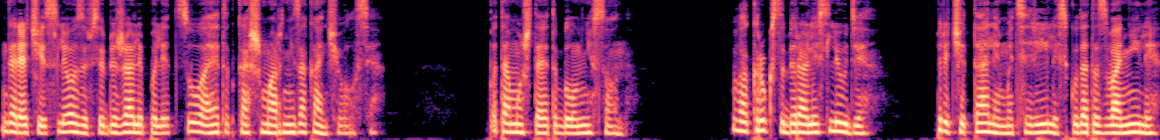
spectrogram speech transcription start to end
Горячие слезы все бежали по лицу, а этот кошмар не заканчивался. Потому что это был не сон. Вокруг собирались люди. Причитали, матерились, куда-то звонили.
